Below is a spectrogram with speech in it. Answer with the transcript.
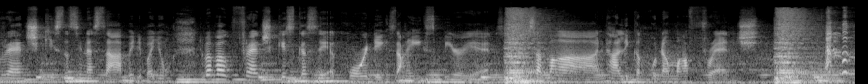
French kiss na sinasabi? 'Di ba? Yung, 'di ba pag French kiss kasi according sa aking experience, sa mga nahalikan ko ng mga French,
